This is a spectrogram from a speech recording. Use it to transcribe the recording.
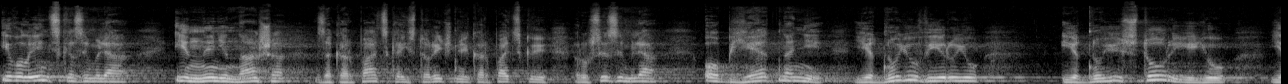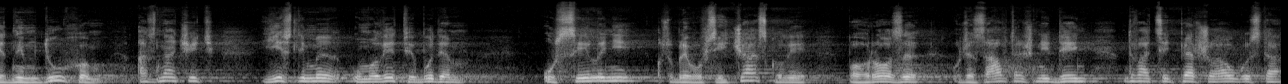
і Волинська земля, і нині наша Закарпатська історичної Карпатської Руси земля об'єднані єдною вірою, єдною історією, єдним духом. А значить, якщо ми у молитві будемо усилені, особливо в цей час, коли погрози уже завтрашній день, 21 августа,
